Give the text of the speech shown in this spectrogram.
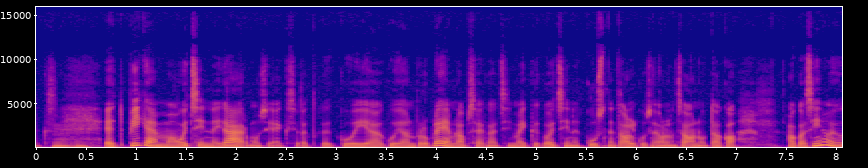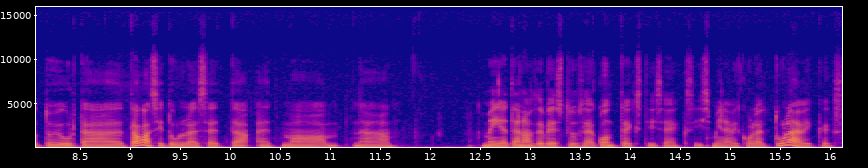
eks mm. -hmm. et pigem ma otsin neid äärmusi, eks ju, et kui, kui on probleem lapsega, et siis ma ikkagi otsin, et kust need alguse olen saanud, aga aga sinu jutu juurde tagasi tulles, et, et ma äh, meie tänase vestluse kontekstis, ehk siis minevik, olek, tulevik, eks,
